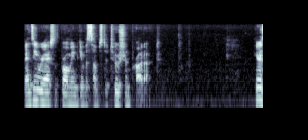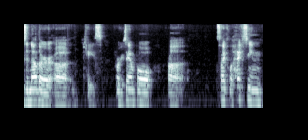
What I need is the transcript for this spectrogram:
Benzene reacts with bromine to give a substitution product. Here's another uh, case. For example, uh, cyclohexene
